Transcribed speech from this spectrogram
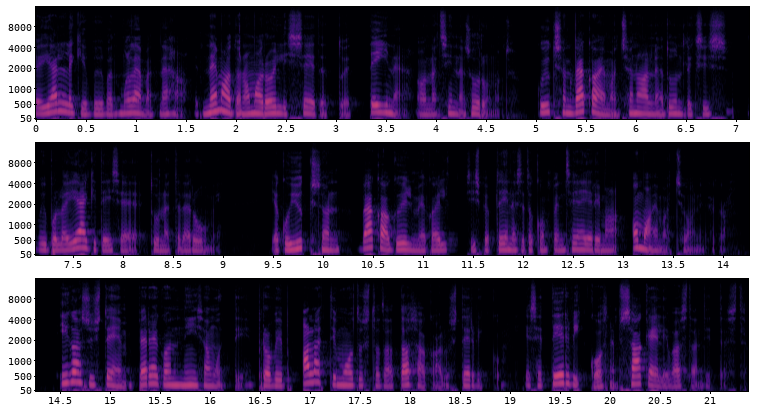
ja jällegi võivad mõlemad näha, et nemad on oma rollis seetõttu, et teine on nad sinna surunud. kui üks on väga emotsionaalne ja tundlik, siis võib-olla ei jäägi teise tunnetele ruumi. ja kui üks on väga külm ja kalk, siis peab teine seda kompenseerima oma emotsioonidega. iga süsteem, perekond niisamuti, proovib alati moodustada tasakaalus terviku ja see tervik koosneb sageli vastanditest.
